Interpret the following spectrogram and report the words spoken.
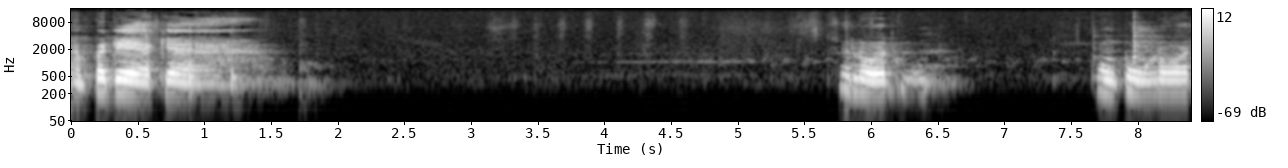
น้ำปลาแดกจ้ะชูรสผงปรุงรส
